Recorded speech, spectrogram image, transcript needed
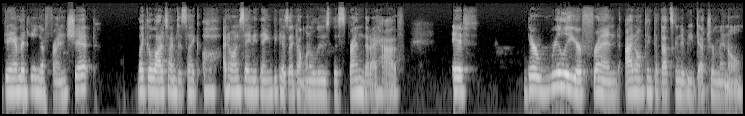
damaging a friendship like a lot of times it's like oh i don't want to say anything because i don't want to lose this friend that i have. If they're really your friend i don't think that that's going to be detrimental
